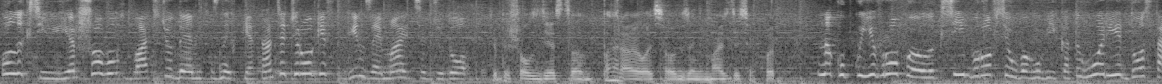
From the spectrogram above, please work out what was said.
Олексію Єршову 21. З них 15 років він займається дзюдо. Я пришел с детства, понравилось, а вот занимаюсь до сих пор. На Кубку Європи Олексій боровся у ваговій категорії до 100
